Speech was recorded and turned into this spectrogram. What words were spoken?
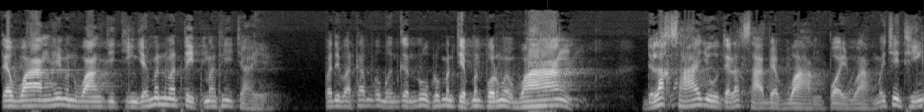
แต่วางให้มันวางจริงๆอย่ามันมันติดมาที่ใจ ปฏิบัติธรรมก็เหมือนกันรูปแล้วมันเจ็บมันปวดมันวาง เดี๋ยวรักษาอยู่แต่รักษาแบบวาง ปล่อยวาง ไม่ใช่ทิ้ง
